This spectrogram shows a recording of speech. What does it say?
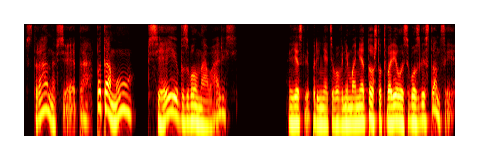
Странно все это, потому все и взволновались. Если принять во внимание то, что творилось возле станции,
